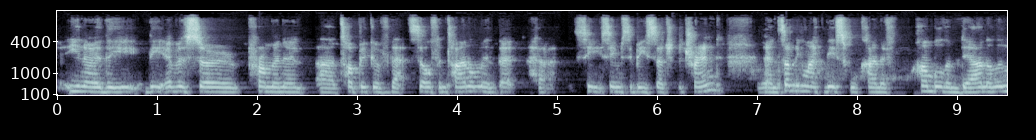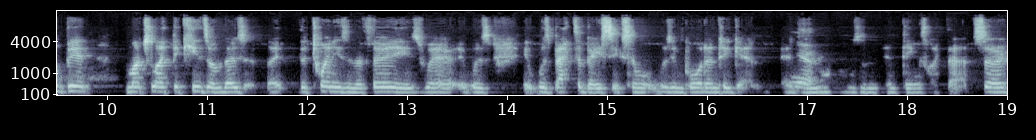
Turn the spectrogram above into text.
you know the the ever so prominent uh, topic of that self entitlement that uh, see, seems to be such a trend, and something like this will kind of humble them down a little bit, much like the kids of those like the 20s and the 30s where it was it was back to basics and what was important again and, yeah. and, and, and, things like that. So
